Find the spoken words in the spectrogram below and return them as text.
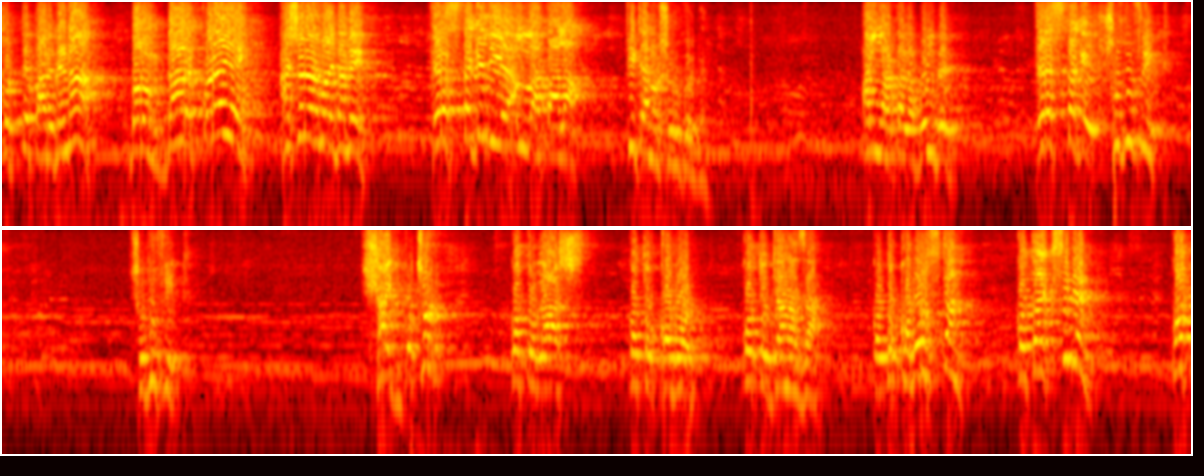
করতে পারবে না, বরং দাঁড় করাই হাসরের ময়দানে ফেরেস্তাকে দিয়ে আল্লাহ তালা পিটানো শুরু করবেন। আল্লাহ তাআলা বলবেন ফেরেস্তাকে শুধু ফিট শুধু ফিট ষাট বছর, কত লাশ, কত কবর, কত জানাজা, কত কবরস্থান কত অ্যাক্সিডেন্ট কত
